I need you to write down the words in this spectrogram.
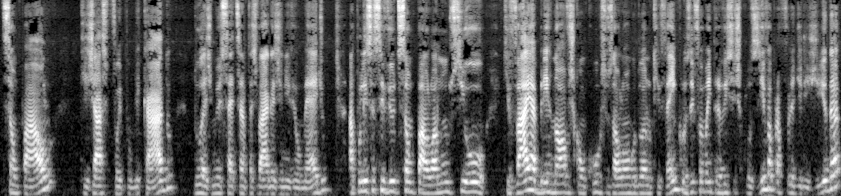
de São Paulo, que já foi publicado, 2.700 vagas de nível médio. A Polícia Civil de São Paulo anunciou que vai abrir novos concursos ao longo do ano que vem, inclusive foi uma entrevista exclusiva para a Folha Dirigida.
